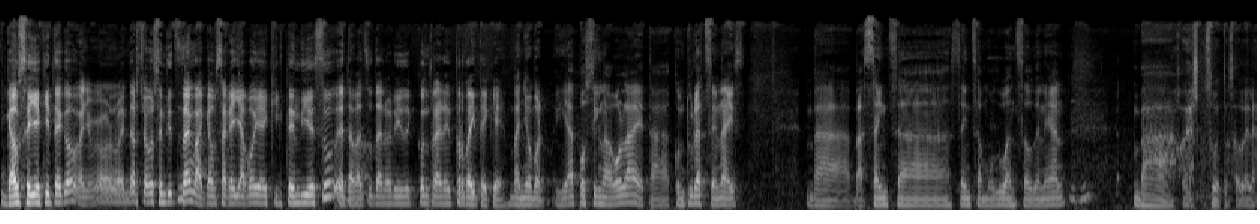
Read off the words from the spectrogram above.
gauzei ekiteko, baina no, indartxo sentitzen zen, ba, gauza gehiago ekiten diezu, eta batzutan hori kontrare tor daiteke. Baina, bueno, ia pozik nagola eta konturatzen naiz, ba, ba zaintza, zaintza moduan zaudenean, mm ba, jo, asko zueto zaudela,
